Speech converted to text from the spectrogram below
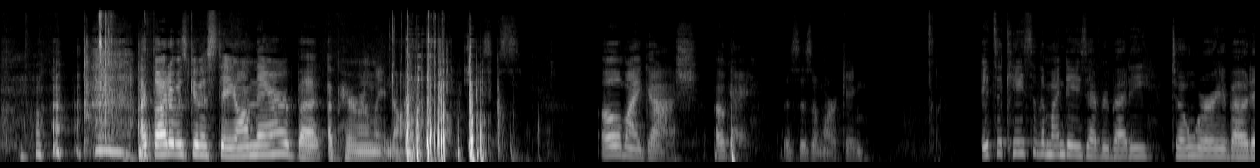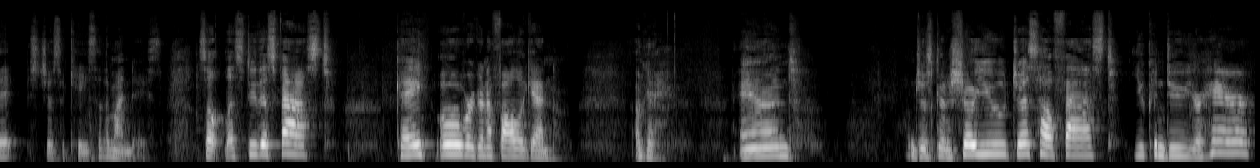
I thought it was going to stay on there, but apparently not. Oh, Jesus. Oh my gosh. Okay. This isn't working. It's a case of the Mondays, everybody. Don't worry about it. It's just a case of the Mondays. So let's do this fast. Okay. Oh, we're going to fall again. Okay. And I'm just going to show you just how fast you can do your hair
